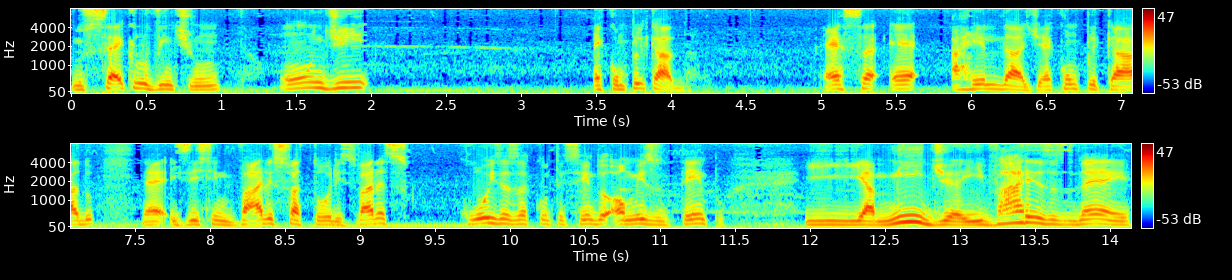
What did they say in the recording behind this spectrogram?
no século 21, onde é complicado. Essa é a realidade, é complicado, né? existem vários fatores, várias coisas acontecendo ao mesmo tempo e a mídia e várias, né,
